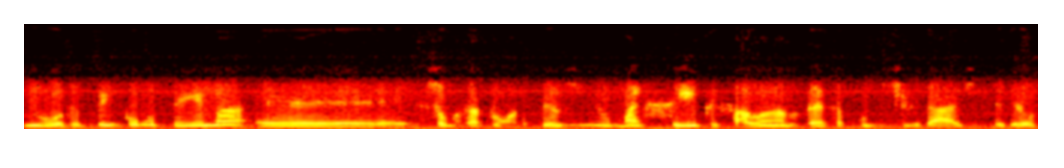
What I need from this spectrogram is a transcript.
e o outro tem como tema é, somos a turma do pezinho, mas sempre falando dessa positividade, entendeu?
